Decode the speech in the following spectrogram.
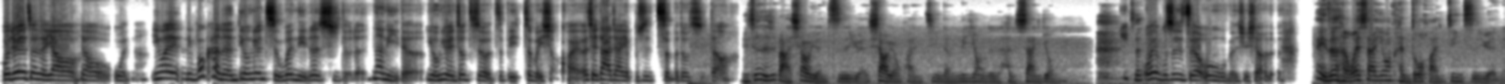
我觉得真的要要问啊，因为你不可能永远只问你认识的人，那你的永远就只有这么这么一小块，而且大家也不是什么都知道。你真的是把校园资源、校园环境能利用的很善用。我也不是只有问我们学校的。那你真的很会善用很多环境资源呢，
